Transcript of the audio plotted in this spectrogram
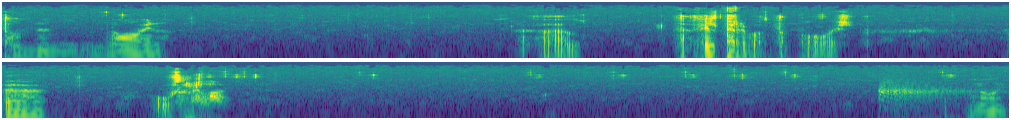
tonne noin. Öö, tää filteri voi ottaa pois. Öö, uusi rela. Noin.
